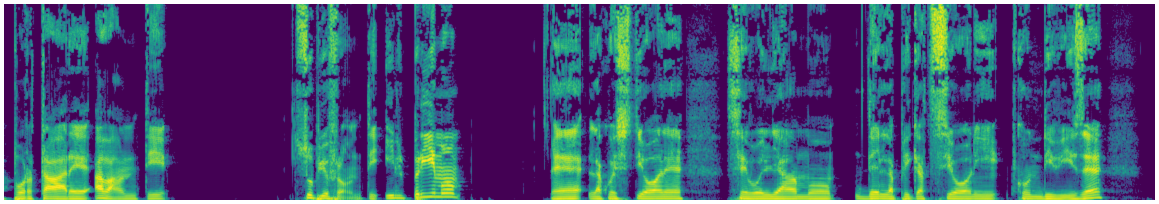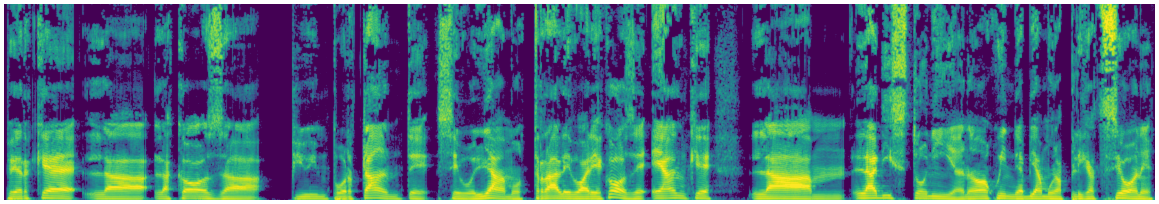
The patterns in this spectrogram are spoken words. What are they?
portare avanti su più fronti. Il primo è la questione, se vogliamo, delle applicazioni condivise, perché la, la cosa più importante, se vogliamo, tra le varie cose è anche la, la distonia, no? Quindi abbiamo un'applicazione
